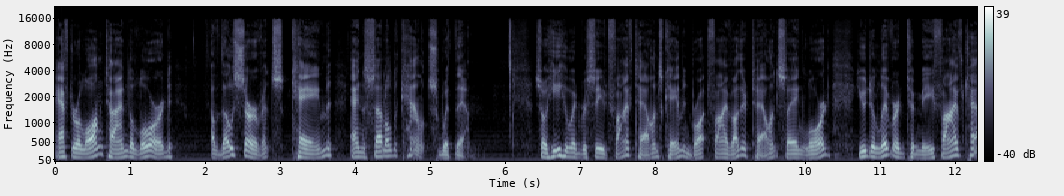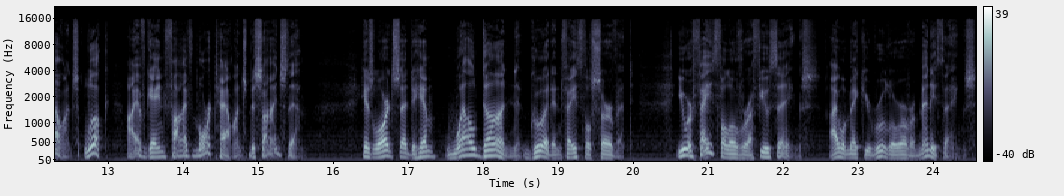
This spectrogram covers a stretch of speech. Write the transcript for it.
After a long time, the Lord of those servants came and settled accounts with them. So he who had received five talents came and brought five other talents, saying, Lord, you delivered to me five talents. Look, I have gained five more talents besides them. His Lord said to him, Well done, good and faithful servant. You were faithful over a few things. I will make you ruler over many things.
